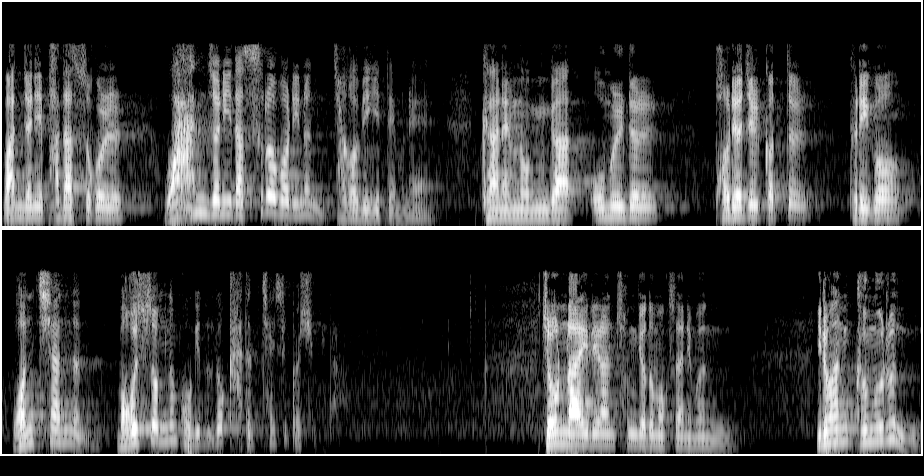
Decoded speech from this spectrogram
완전히 바닷속을 완전히 다 쓸어버리는 작업이기 때문에 그 안에는 온갖 오물들, 버려질 것들, 그리고 원치 않는, 먹을 수 없는 고기들도 가득 차 있을 것입니다. 존 라일이라는 청교도 목사님은 이러한 그물은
